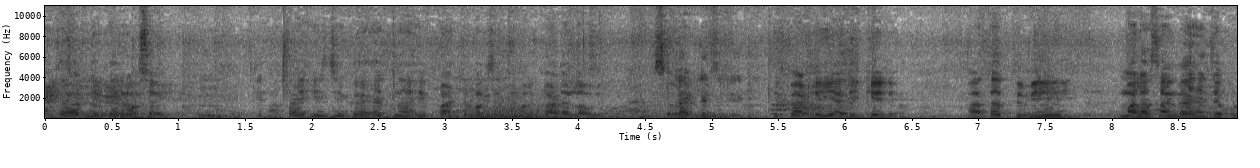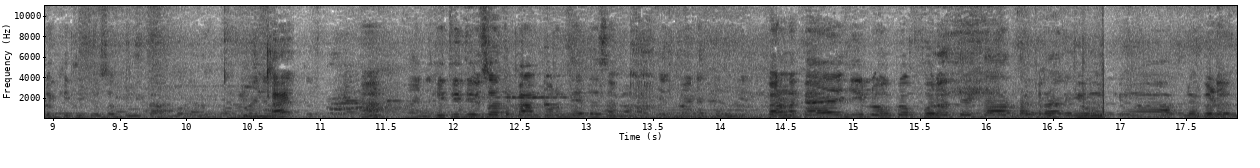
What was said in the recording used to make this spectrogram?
आता टिकाराव साहेब आता ही जी काय आहेत ना हे पांढरमागचे तुम्हाला काढायला लावले. सगळे ते काढले यादी केले. आता तुम्ही मला सांगा ह्याच्या पुढे किती दिवसात तुम्ही काम करून काय? हा? किती दिवसात काम करून द्यायचं सांगा मला? कारण काय ही लोक परत एकदा तक्रार घेऊन किंवा आपल्याकडं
